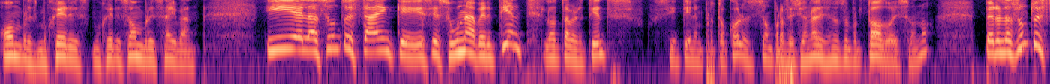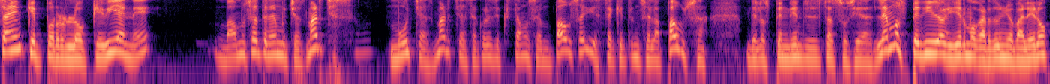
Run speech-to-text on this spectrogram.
hombres, mujeres, mujeres, hombres, ahí van. Y el asunto está en que esa es una vertiente, la otra vertiente es si tienen protocolos, si son profesionales, si no son por todo eso, ¿no? Pero el asunto está en que por lo que viene, vamos a tener muchas marchas, muchas marchas. Acuérdense que estamos en pausa y está quitándose la pausa de los pendientes de esta sociedad. Le hemos pedido a Guillermo Garduño Valero,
